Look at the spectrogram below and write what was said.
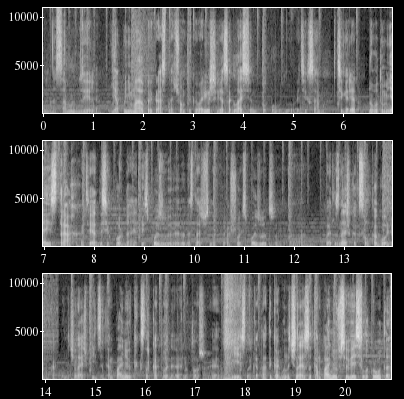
На самом деле, я понимаю прекрасно, о чем ты говоришь. Я согласен по поводу этих самых сигарет. Но вот у меня есть страх, хотя я до сих пор, да, это использую, это достаточно хорошо используется. А, Это знаешь, как с алкоголем, как бы начинаешь пить за компанию, как с наркотой, наверное, тоже. э, Есть наркота. Ты как бы начинаешь за компанию, все весело, круто,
